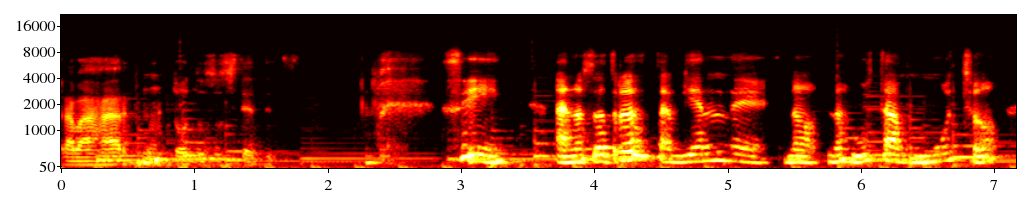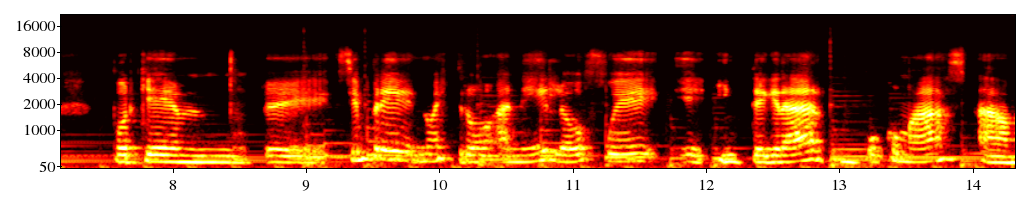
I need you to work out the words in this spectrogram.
trabajar con todos ustedes. Sí, a nosotros también eh, no, nos gusta mucho porque mm, eh, siempre nuestro anhelo fue eh, integrar un poco más a,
